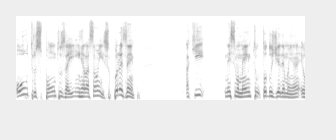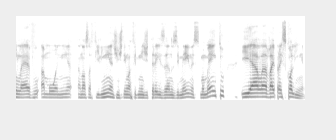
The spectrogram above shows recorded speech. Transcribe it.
outros pontos aí em relação a isso. Por exemplo, aqui nesse momento, todo dia de manhã, eu levo a Moaninha, a nossa filhinha. A gente tem uma filhinha de três anos e meio nesse momento, e ela vai para a escolinha.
